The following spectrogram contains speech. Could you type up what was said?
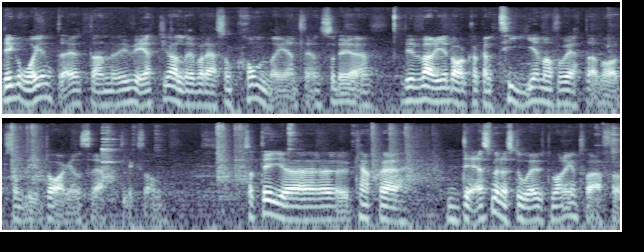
det, går ju inte. Utan vi vet ju aldrig vad det är som kommer egentligen. Så det, det är varje dag klockan 10 man får veta vad som blir dagens rätt. Liksom. Så det är ju eh, kanske det som är den stora utmaningen tror jag för,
